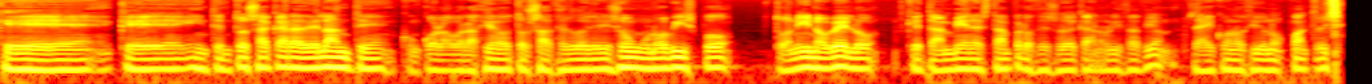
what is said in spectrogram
que, intentó sacar adelante con colaboración de otros sacerdotes y son un obispo, Tonino Velo, que también está en proceso de canonización. O sea, he conocido unos cuantos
